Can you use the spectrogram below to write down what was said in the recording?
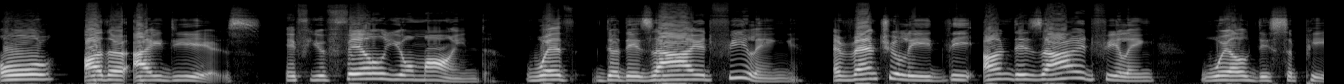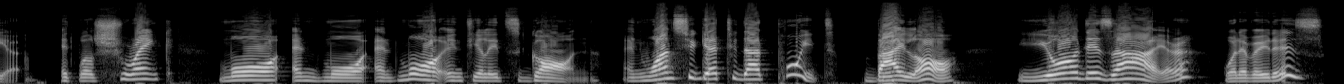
all other ideas. If you fill your mind with the desired feeling, eventually the undesired feeling will disappear. It will shrink more and more and more until it's gone. And once you get to that point, by law, your desire, whatever it is,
